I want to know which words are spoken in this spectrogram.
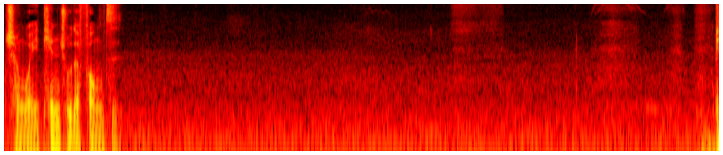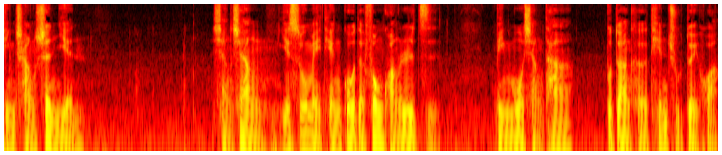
成为天主的疯子。品尝圣言，想象耶稣每天过的疯狂日子，并默想他不断和天主对话。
